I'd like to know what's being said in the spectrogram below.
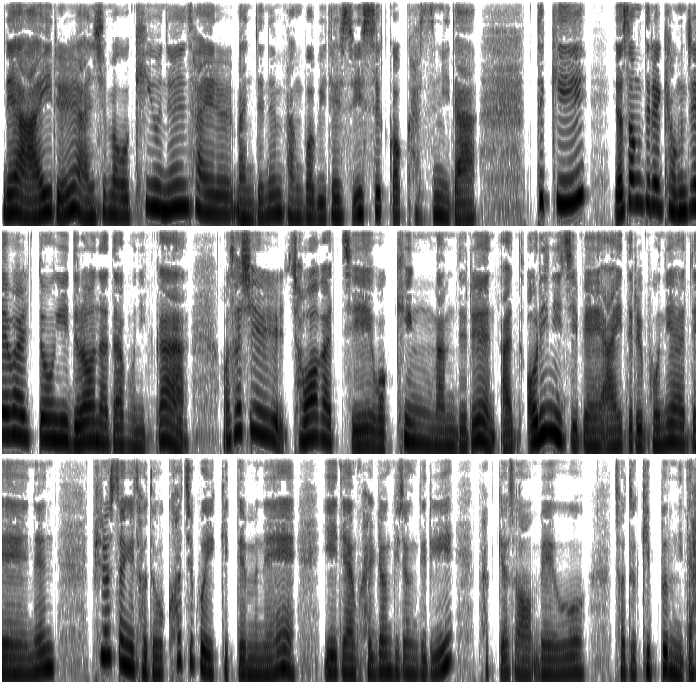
내 아이를 안심하고 키우는 사회를 만드는 방법이 될 수 있을 것 같습니다. 특히 여성들의 경제 활동이 늘어나다 보니까 어, 사실 저와 같이 워킹맘들은 아, 어린이집에 아이들을 보내야 되는 필요성이 더더욱 커지고 있기 때문에 이에 대한 관련 규정들이 바뀌어서 매우 저도 기쁩니다.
